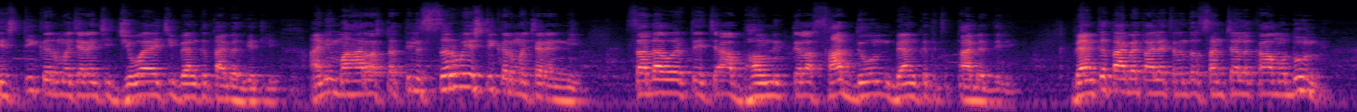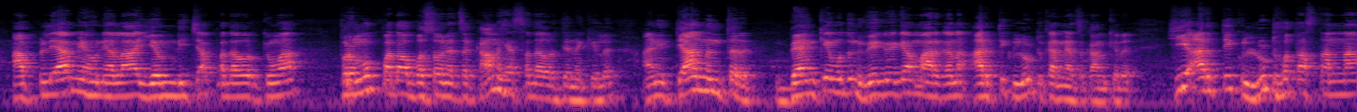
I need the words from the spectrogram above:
एस टी कर्मचाऱ्यांची जिवायाची बँक ताब्यात घेतली. आणि महाराष्ट्रातील सर्व एस टी कर्मचाऱ्यांनी सदावर्तेच्या भावनिकतेला साथ देऊन बँक त्याच्या ताब्यात दिली. बँक ताब्यात आल्याच्यानंतर संचालकामधून आपल्या मेहण्याला एम डीच्या पदावर किंवा प्रमुख पदावर बसवण्याचं काम ह्या सदावर्तीनं केलं आणि त्यानंतर बँकेमधून वेगवेगळ्या मार्गानं आर्थिक लूट करण्याचं काम केलं. ही आर्थिक लूट होत असताना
